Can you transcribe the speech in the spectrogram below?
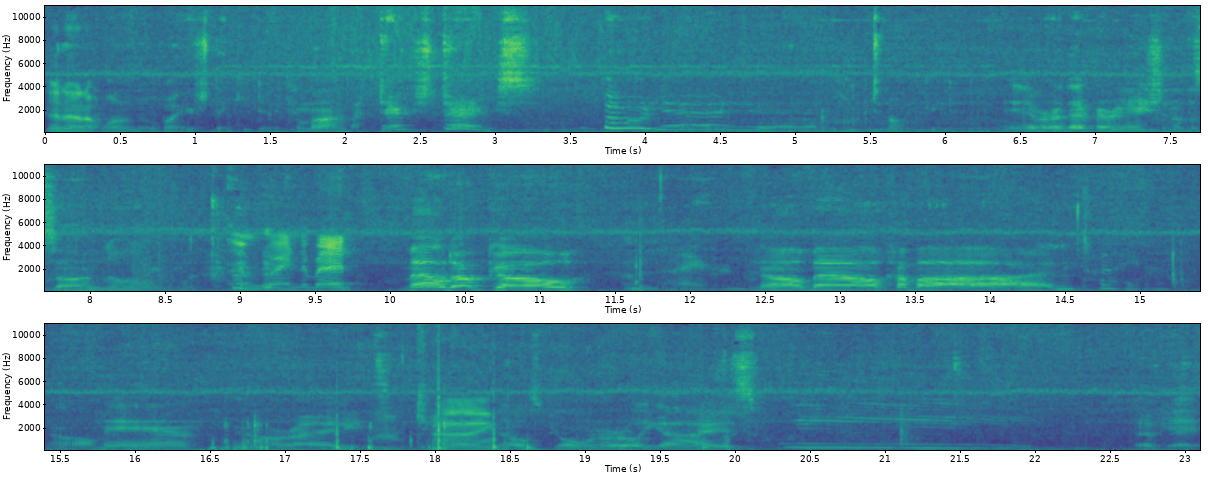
And I don't want to know about your stinky dick. Come on, my dick stinks! Oh, yeah, yeah. You talking. You never heard that variation of the song? No. I'm going to bed. Mel, don't go! I'm tired. No, Mel, come on. I'm tired. Oh man. All right. Okay. Mel's going early, guys. Whee! Okay.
